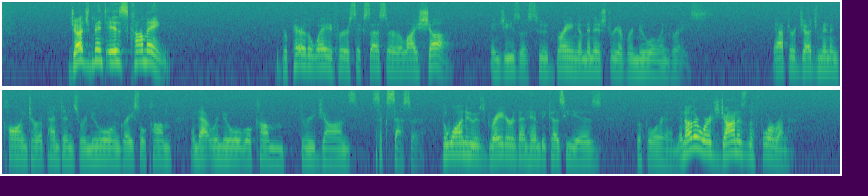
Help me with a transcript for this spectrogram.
Judgment is coming. To prepare the way for a successor, Elisha and Jesus, who would bring a ministry of renewal and grace. After judgment and calling to repentance, renewal and grace will come, and that renewal will come through John's successor, the one who is greater than him because he is before him. In other words, John is the forerunner.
